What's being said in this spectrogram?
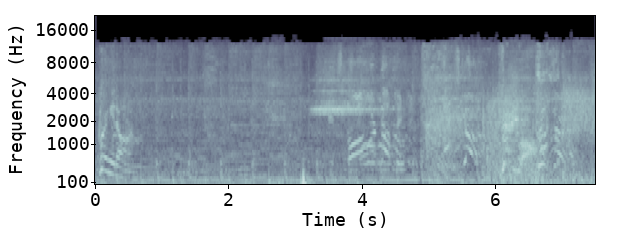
Bring it on. It's all or nothing. Let's go. There you are!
